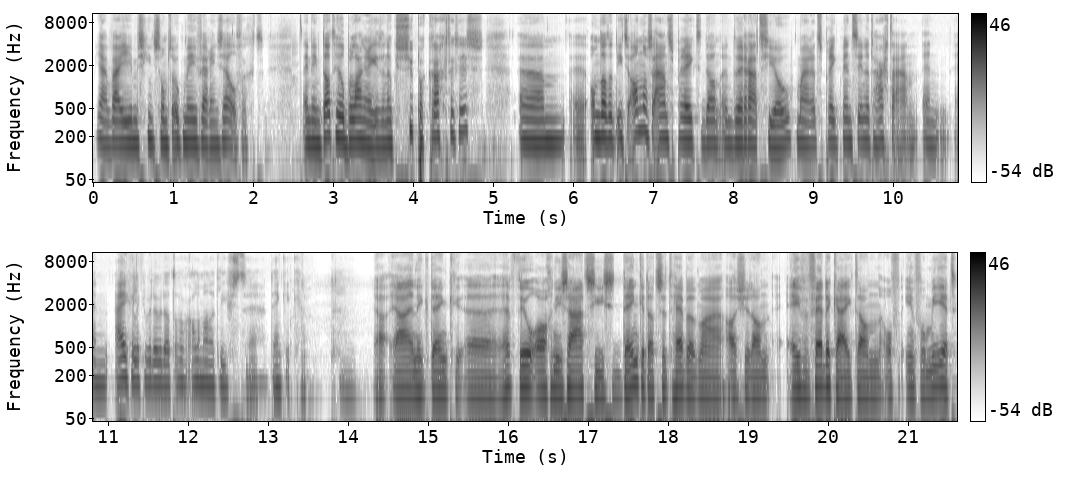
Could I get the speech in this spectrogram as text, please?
ja, waar je misschien soms ook mee vereenzelvigt. En ik denk dat heel belangrijk is en ook superkrachtig is. Um, uh, omdat het iets anders aanspreekt dan de ratio, maar het spreekt mensen in het hart aan. En, en eigenlijk willen we dat ook allemaal het liefst, eh, denk ik. Ja, ja, en ik denk, veel organisaties denken dat ze het hebben, maar als je dan even verder kijkt dan, of informeert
